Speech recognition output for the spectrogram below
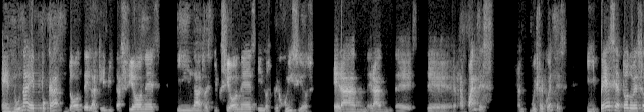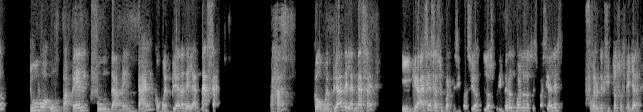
en una época donde las limitaciones y las restricciones y los prejuicios eran, eran eh, rampantes, muy frecuentes. Y pese a todo eso, tuvo un papel fundamental como empleada de la NASA. Ajá. Como empleada de la NASA, y gracias a su participación, los primeros vuelos espaciales fueron exitosos. Ella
